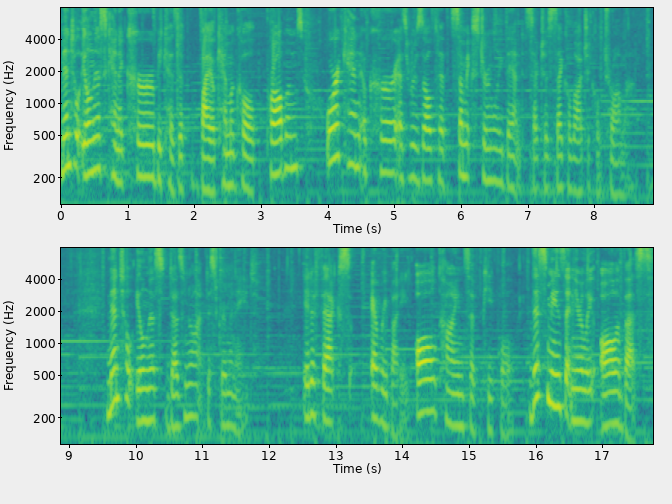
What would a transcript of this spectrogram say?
Mental illness can occur because of biochemical problems or it can occur as a result of some external event, such as psychological trauma. Mental illness does not discriminate. It affects everybody, all kinds of people. This means that nearly all of us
